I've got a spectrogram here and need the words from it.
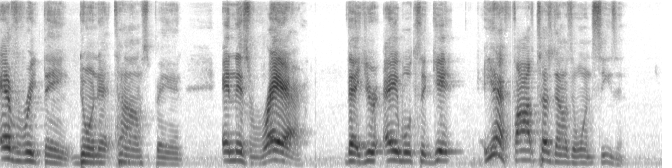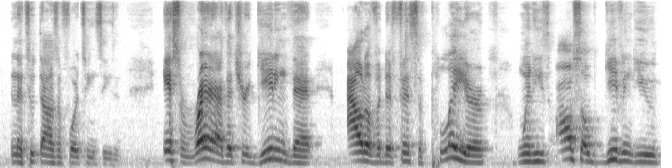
everything during that time span. And it's rare that you're able to get, he had five touchdowns in one season in the 2014 season. It's rare that you're getting that out of a defensive player when he's also giving you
